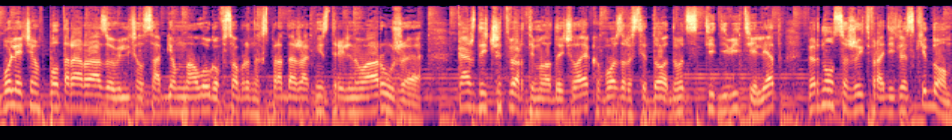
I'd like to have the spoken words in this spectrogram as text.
Более чем в полтора раза увеличился объем налогов, собранных с продажи огнестрельного оружия. Каждый четвертый молодой человек в возрасте до 29 лет вернулся жить в родительский дом,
